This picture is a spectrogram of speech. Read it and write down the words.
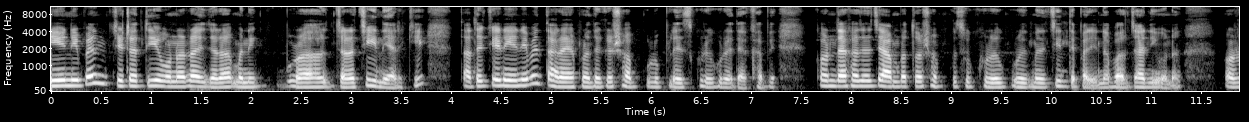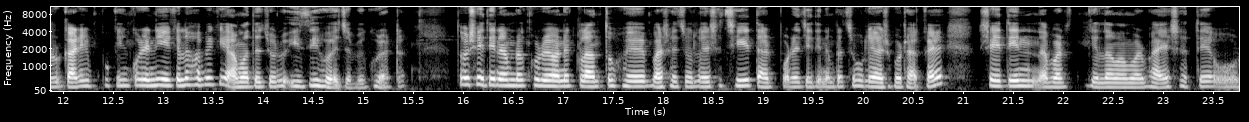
নিয়ে নেবেন, যেটা দিয়ে ওনারা যারা মানে ওরা যারা চিনে আর কি, তাদেরকে নিয়ে নেবেন, তারাই আপনাদেরকে সবগুলো প্লেস ঘুরে ঘুরে দেখাবে। কারণ দেখা যায় যে আমরা তো সব কিছু ঘুরে ঘুরে মানে চিনতে পারি না বা জানিও না। আর গাড়ি বুকিং করে নিয়ে গেলে হবে কি, আমাদের জন্য ইজি হয়ে যাবে ঘোরাটা। তো সেদিন আমরা ঘুরে অনেক ক্লান্ত হয়ে বাসায় চলে এসেছি। তারপরে যেদিন আমরা চলে আসব ঢাকায় সেই দিন আবার গেলাম আমার ভাইয়ের সাথে ওর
